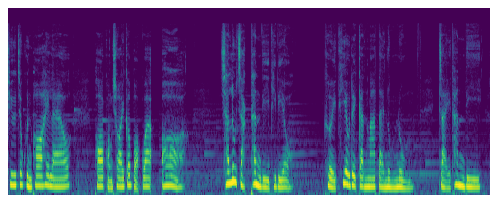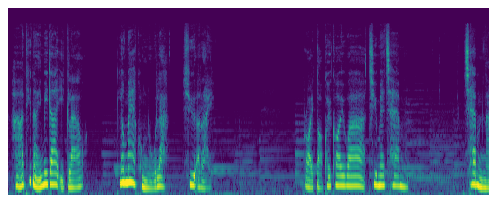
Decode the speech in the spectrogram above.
ชื่อเจ้าคุณพ่อให้แล้ว พ่อของชอยก็บอกว่า อ้อ ฉันรู้จักท่านดีทีเดียว เคยเที่ยวด้วยกันมาแต่หนุ่มๆ ใจท่านดีหาที่ไหนไม่ได้อีกแล้ว แล้วแม่ของหนูล่ะ ชื่ออะไรพลอยตอบค่อยๆว่า ชื่อแม่แช่ม แช่มไหน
